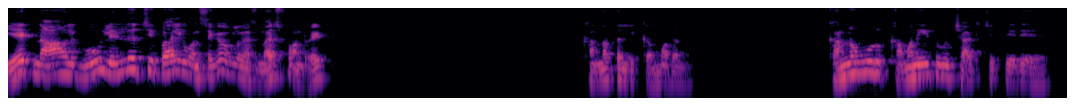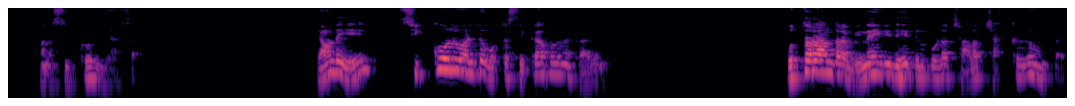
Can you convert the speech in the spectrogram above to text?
ఏటి నాలుగు వెళ్ళొచ్చి పాలికి మన శ్రీకాకుళం యాస మర్చిపోను రైట్? కన్నతల్లి కమ్మదనం. కన్న ఊరు కమనీతను చాటి చెప్పేదే మన సిక్కోలు యాస. ఏమండి సిక్కోలు అంటే ఒక్క శ్రీకాకుళమే కాదండి. ఉత్తరాంధ్ర వినయ విధేయతలు కూడా చాలా చక్కగా ఉంటాయి.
